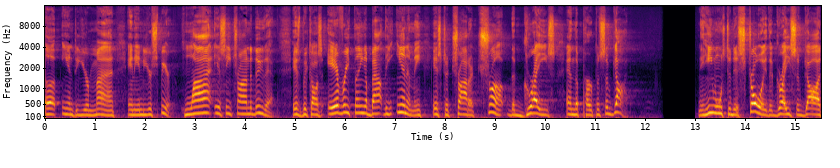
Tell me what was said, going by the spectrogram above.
up into your mind and into your spirit. Why is he trying to do that? Is because everything about the enemy is to try to trump the grace and the purpose of God. And he wants to destroy the grace of God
